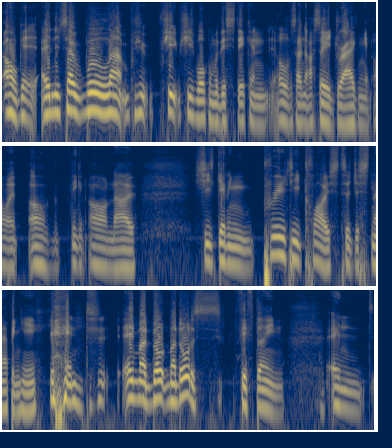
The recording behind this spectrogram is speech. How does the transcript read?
Oh, okay. and so we'll. Um, she she's walking with this stick, and all of a sudden I see her dragging it. I went, oh, thinking, oh no, she's getting pretty close to just snapping here. and and my my daughter's fifteen, and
